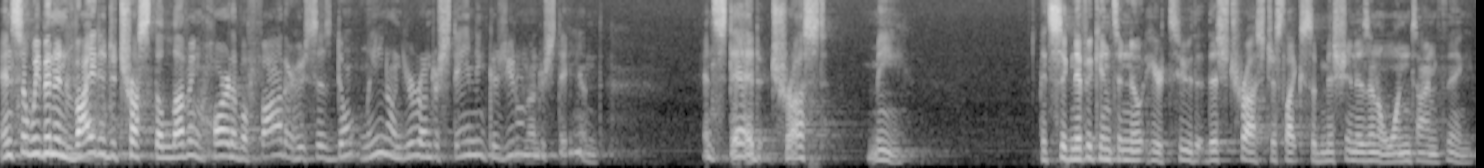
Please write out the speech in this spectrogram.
And so we've been invited to trust the loving heart of a father who says, Don't lean on your understanding because you don't understand. Instead, trust me. It's significant to note here, too, that this trust, just like submission, isn't a one time thing.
